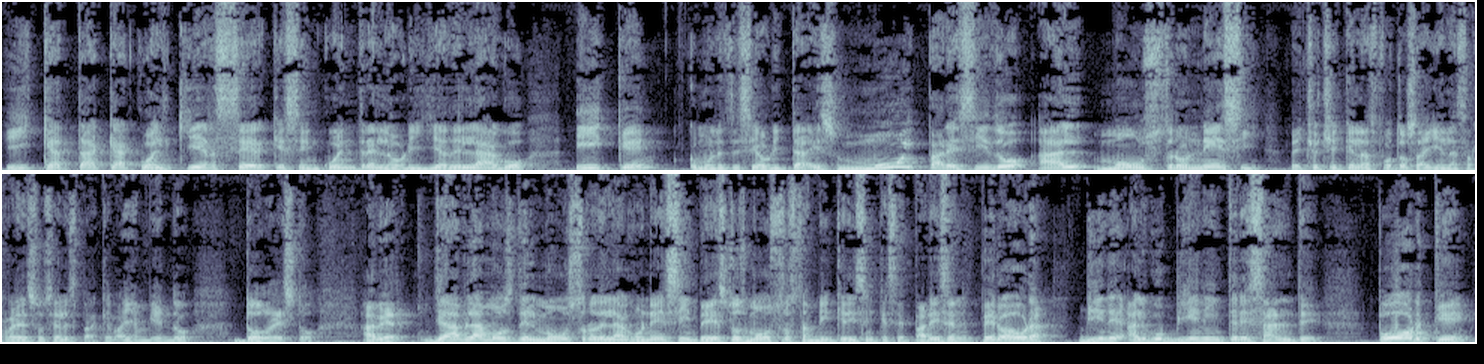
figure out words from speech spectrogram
y que ataca a cualquier ser que se encuentre en la orilla del lago y que, como les decía ahorita, es muy parecido al monstruo Nessie. De hecho, chequen las fotos ahí en las redes sociales para que vayan viendo todo esto. A ver, ya hablamos del monstruo del lago Nessie, de estos monstruos también que dicen que se parecen, pero ahora viene algo bien interesante, porque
